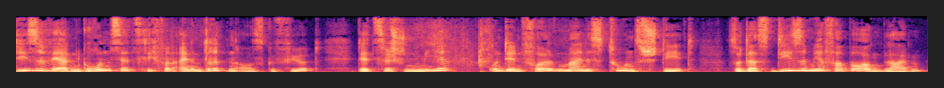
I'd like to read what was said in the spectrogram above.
Diese werden grundsätzlich von einem Dritten ausgeführt, der zwischen mir und den Folgen meines Tuns steht, so dass diese mir verborgen bleiben,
